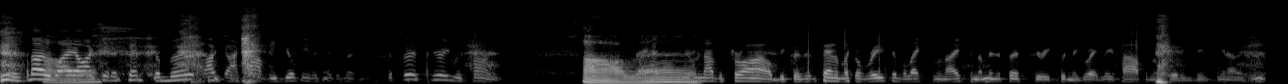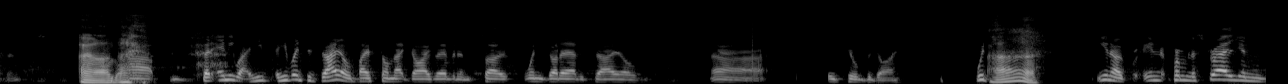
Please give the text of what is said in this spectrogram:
There's no Oh, way I can attempt to murder. I, I can't be guilty of attempted murder. The first jury was hung. Oh They had to do man. another trial because it sounded like a reasonable explanation. I mean, the first jury couldn't agree. At least half of them said he was, you know, innocent. Oh no. Uh, but anyway, he, he went to jail based on that guy's evidence. So when he got out of jail, uh, he killed the guy. Which, Ah. you know, in, from an Australian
